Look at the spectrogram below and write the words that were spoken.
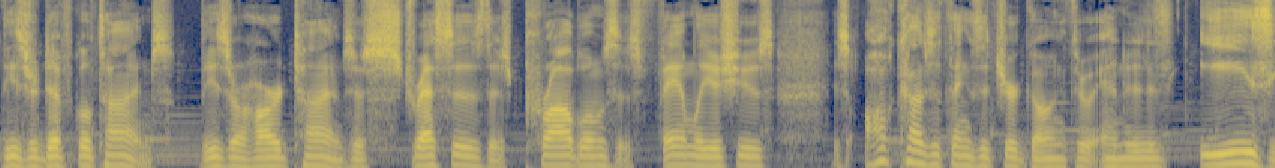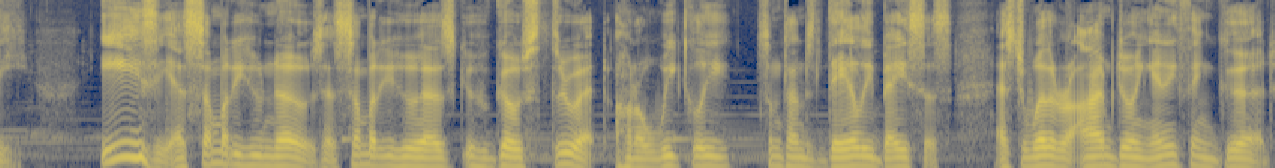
these are difficult times. These are hard times. There's stresses, there's problems, there's family issues, there's all kinds of things that you're going through, and it is easy, easy as somebody who knows, as somebody who has who goes through it on a weekly, sometimes daily basis, as to whether I'm doing anything good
